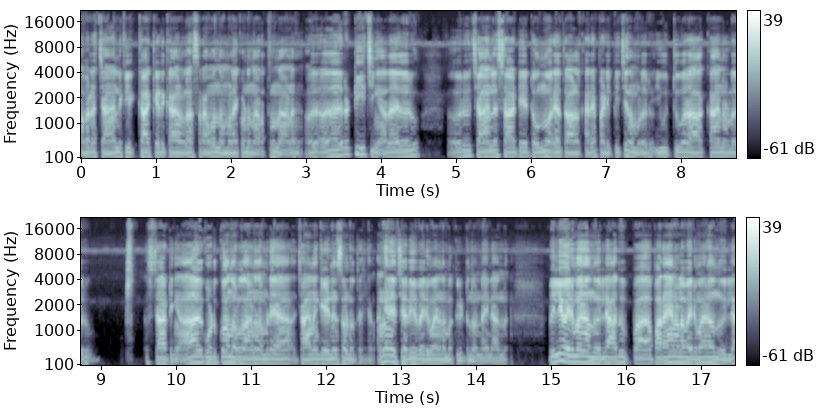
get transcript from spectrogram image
അവരുടെ ചാനൽ ക്ലിക്കാക്കി എടുക്കാനുള്ള ശ്രമം നമ്മളെ കൊണ്ട് നടത്തുന്നതാണ്. അതൊരു ടീച്ചിങ് അതായത് ഒരു ഒരു ചാനൽ സ്റ്റാർട്ട് ചെയ്തിട്ട് ഒന്നും അറിയാത്ത ആൾക്കാരെ പഠിപ്പിച്ച് നമ്മളൊരു യൂട്യൂബർ ആക്കാനുള്ളൊരു സ്റ്റാർട്ടിങ് ആ കൊടുക്കുക എന്നുള്ളതാണ് നമ്മുടെ ആ ചാനൽ ഗൈഡൻസ് കൊണ്ട് ഉദ്ദേശിക്കുന്നത്. അങ്ങനെ ചെറിയ വരുമാനം നമുക്ക് കിട്ടുന്നുണ്ട് അതിന്റെ അന്ന് വലിയ വരുമാനമൊന്നുമില്ല. അത് പറയാനുള്ള വരുമാനമൊന്നുമില്ല.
